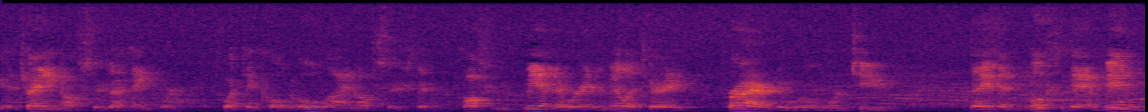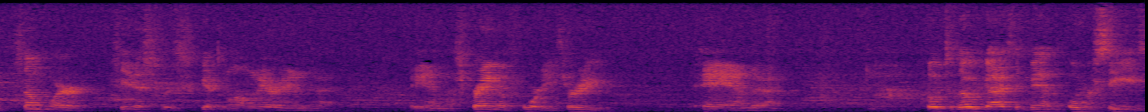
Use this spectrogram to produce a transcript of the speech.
uh, training officers, I think, were what they called O-line officers, that officers, men that were in the military prior to World War II. They had, most of them been somewhere, see, this was getting along there in, uh, in the spring of 43. And, uh, most of those guys had been overseas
